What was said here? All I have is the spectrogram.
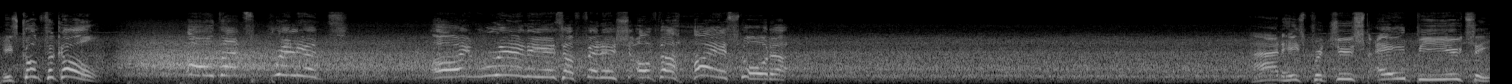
He's gone for goal! Oh, that's brilliant! Oh, it really is a finish of the highest order! And he's produced a beauty.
